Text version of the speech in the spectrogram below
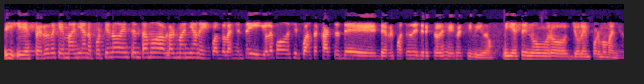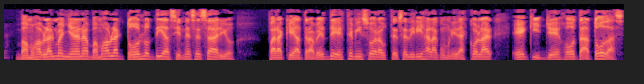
Y, espero de que mañana, ¿por qué no intentamos hablar mañana y cuando la gente, y yo le puedo decir cuántas cartas de, de respuesta de directores he recibido? Y ese número yo le informo mañana. Vamos a hablar mañana, vamos a hablar todos los días si es necesario, para que a través de esta emisora usted se dirija a la comunidad escolar X, Y, J, a todas,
